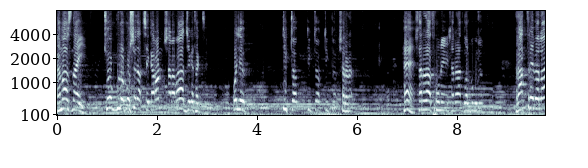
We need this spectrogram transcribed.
নামাজ নাই, চোখগুলো বসে যাচ্ছে, কারণ সারা রাত জেগে থাকছে। ওই যে টিকটক টিকটক টিকটক, সারা রাত হ্যাঁ সারা রাত ফোনে, সারা রাত গল্প গুজব। রাত্রেবেলা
